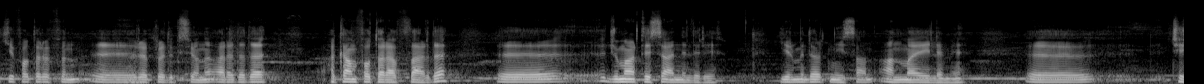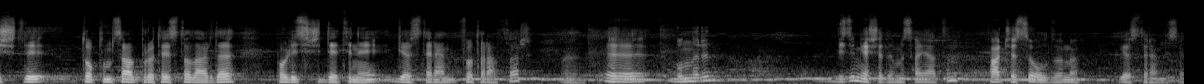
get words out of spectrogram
iki fotoğrafın e, reprodüksiyonu, arada da akan fotoğraflarda e, Cumartesi Anneleri, 24 Nisan anma eylemi, e, çeşitli toplumsal protestolarda polis şiddetini gösteren fotoğraflar. E, bunların bizim yaşadığımız hayatın parçası olduğunu gösteren bir şey.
